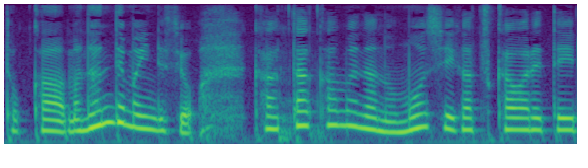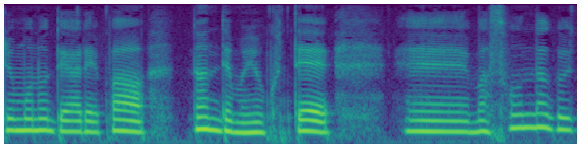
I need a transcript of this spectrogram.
とか、まあ、何でもいいんですよ。カタカムナの文字が使われているものであれば何でもよくて、えー、まあ、そんなグッ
